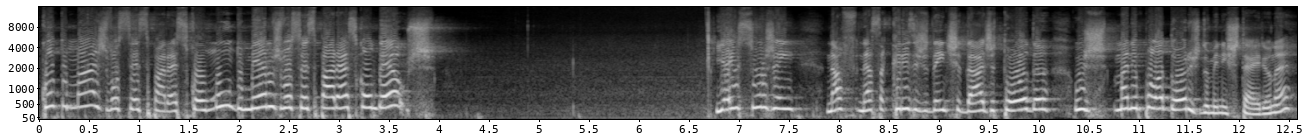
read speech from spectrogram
Quanto mais você se parece com o mundo, menos você se parece com Deus. E aí surgem, na, nessa crise de identidade toda, os manipuladores do ministério, né?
